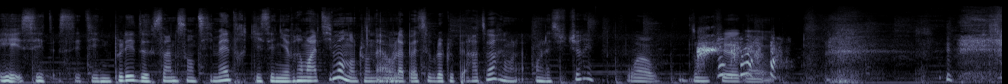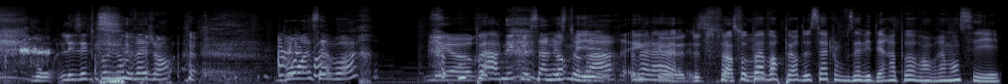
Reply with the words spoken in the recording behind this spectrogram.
et c'était une plaie de 5 cm qui saignait vraiment activement. Donc, on a- on l'a passé au bloc opératoire et on l'a- on l'a suturé. Waouh. Donc, euh, Bon, les explosions de vagin. Bon à savoir. Mais euh, retenez que ça Non, reste mais rare et voilà. que de toute Enfin, façon... faut pas avoir peur de ça quand vous avez des rapports. hein. Vraiment, c'est.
